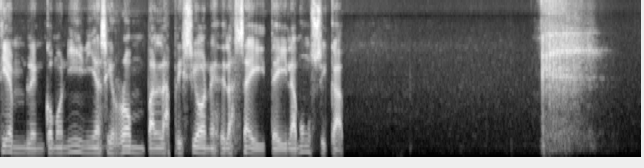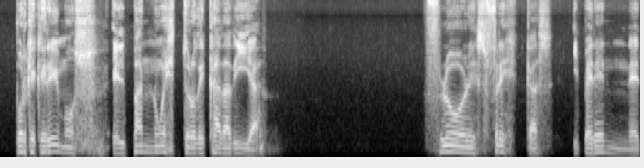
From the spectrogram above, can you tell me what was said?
tiemblen como niñas y rompan las prisiones del aceite y la música. Porque queremos el pan nuestro de cada día, flores frescas y perenne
